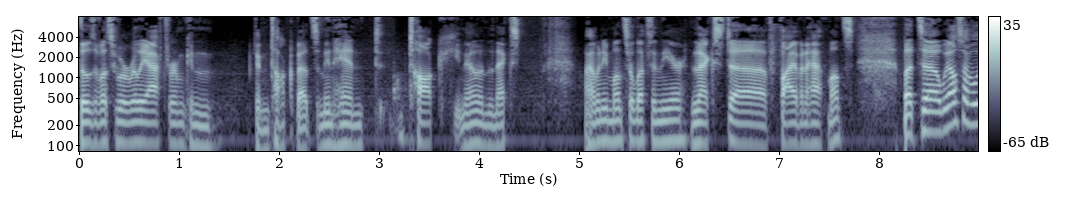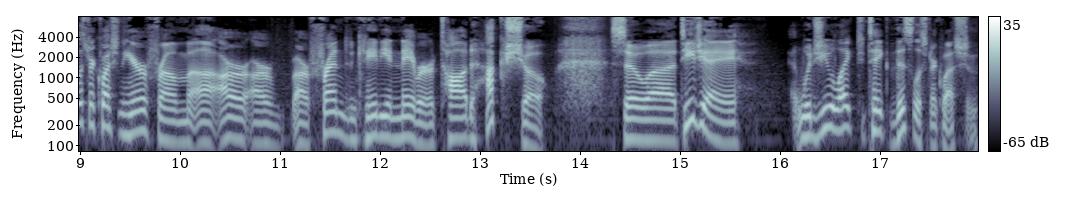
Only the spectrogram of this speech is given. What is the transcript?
those of us who are really after him can can talk about some in hand talk. You know, in the next how many months are left in the year? The next uh, five and a half months. But uh, we also have a listener question here from uh, our our our friend and Canadian neighbor Todd Huckshow. So uh, TJ, would you like to take this listener question?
